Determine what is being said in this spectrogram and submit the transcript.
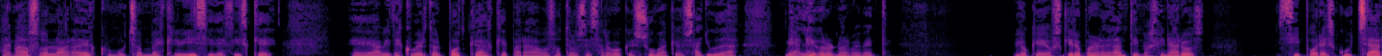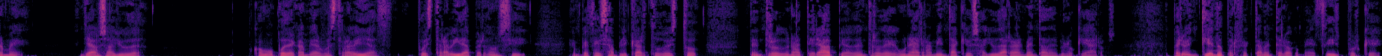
además os lo agradezco, muchos me escribís y decís que eh, habéis descubierto el podcast, que para vosotros es algo que suma, que os ayuda, me alegro enormemente. Lo que os quiero poner delante, imaginaros si por escucharme ya os ayuda, cómo puede cambiar vuestra vida, vuestra vida, perdón, si empecéis a aplicar todo esto dentro de una terapia o dentro de una herramienta que os ayuda realmente a desbloquearos. Pero entiendo perfectamente lo que me decís porque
